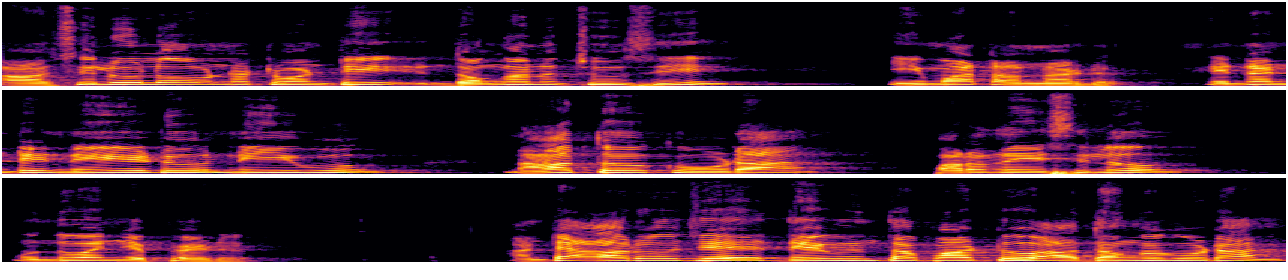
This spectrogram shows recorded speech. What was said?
ఆ శిలువలో ఉన్నటువంటి దొంగను చూసి ఈ మాట అన్నాడు. ఏంటంటే నేడు నీవు నాతో కూడా పరదేశిలో ఉందని చెప్పాడు. అంటే ఆ రోజే దేవునితో పాటు ఆ దొంగ కూడా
